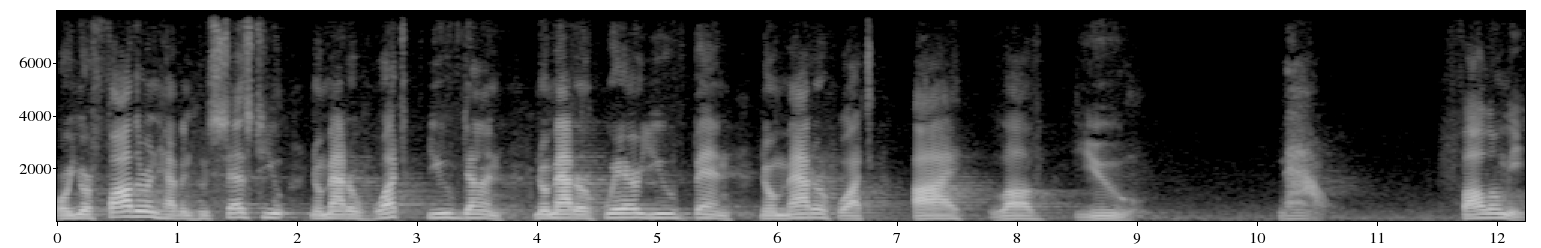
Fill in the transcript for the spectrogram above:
or your Father in heaven who says to you, no matter what you've done, no matter where you've been, no matter what, I love you. Now, follow me,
